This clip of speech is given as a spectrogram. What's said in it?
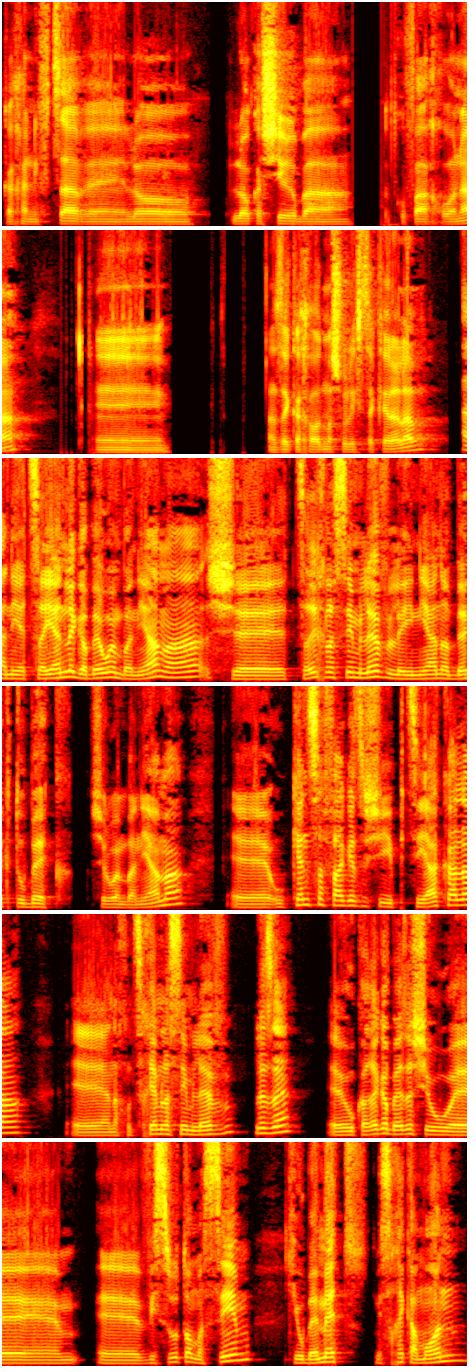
ככה נפצע ולא לא כשיר בתקופה האחרונה. אז זה ככה עוד משהו להסתכל עליו. אני אציין לגבי ומבניאמה שצריך לשים לב לעניין ה-back to back של ומבניאמה. הוא כן ספג איזושהי פציעה קלה, אנחנו צריכים לשים לב לזה. Uh, הוא כרגע באיזשהו uh, uh, ויסות עומסים, כי הוא באמת משחק המון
